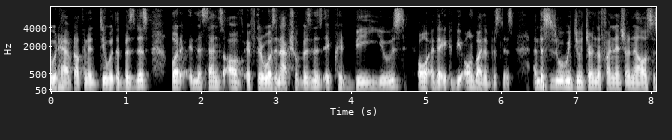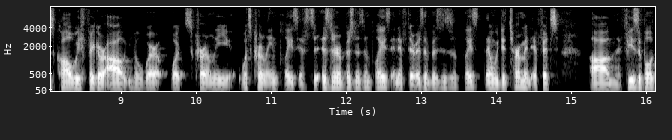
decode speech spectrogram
would have nothing to do with the business. But in the sense of if there was an actual business, it could be used or it could be owned by the business. And this is what we do during the financial analysis call. We figure out, you know, where what's currently what's currently in place. If is there a business in place, and if there is a business in place, then we determine if it's um, feasible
